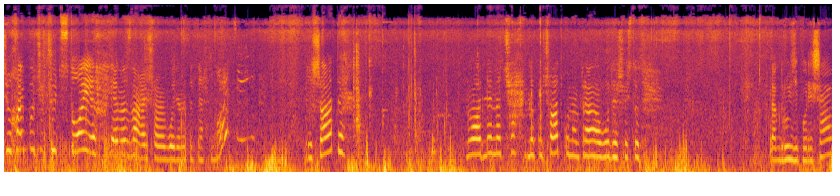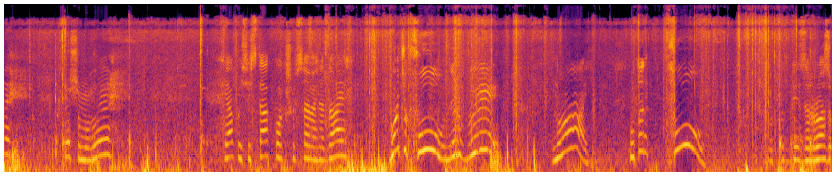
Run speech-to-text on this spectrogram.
Що хай по чуть-чуть стоїть. Я не знаю, що ми будемо тут теж. Рішати. Ну а для нача... для початку нам треба буде щось тут. Так, друзі, порішали. Все, що могли. Якось ось так, поки що все виглядає. Бочок, фу, не рви! Най! Ну то фу! От тут ти заразу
